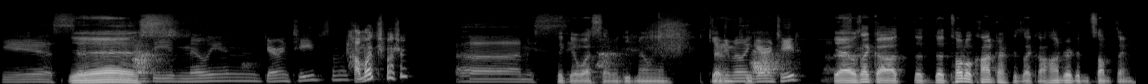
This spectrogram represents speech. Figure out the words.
Yes. Yes. 70 million guaranteed. Something like How that? much, Marshall? Uh, let me see. I see. think it was seventy million. 70 million guaranteed. guaranteed. Yeah, it was like a the, the total contract is like a hundred and something.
